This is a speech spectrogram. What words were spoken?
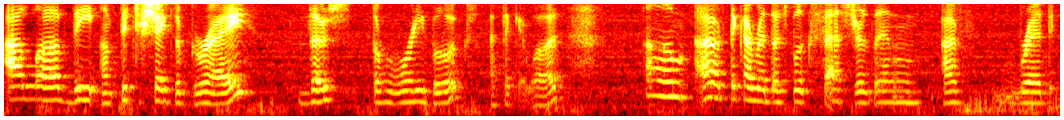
I love the um, Fifty Shades of Grey, those three books, I think it was. Um, I think I read those books faster than I've read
